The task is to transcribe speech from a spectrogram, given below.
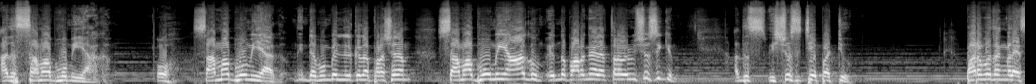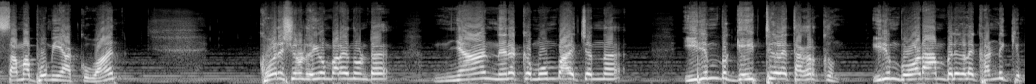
അത് സമഭൂമിയാകും. ഓ സമഭൂമിയാകും. നിന്റെ മുമ്പിൽ നിൽക്കുന്ന പ്രശ്നം സമഭൂമിയാകും എന്ന് പറഞ്ഞാൽ എത്ര വിശ്വസിക്കും? അത് വിശ്വസിച്ചേ പറ്റൂ. പർവതങ്ങളെ സമഭൂമിയാക്കുവാൻ കോരശ്വരോട് ദൈവം പറയുന്നുണ്ട് ഞാൻ നിനക്ക് മുമ്പായി ചെന്ന് ഇരുമ്പ് ഗേറ്റുകളെ തകർക്കും ഇരുമ്പ് ഇരുമ്പോടാമ്പലുകളെ ഖണ്ഡിക്കും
